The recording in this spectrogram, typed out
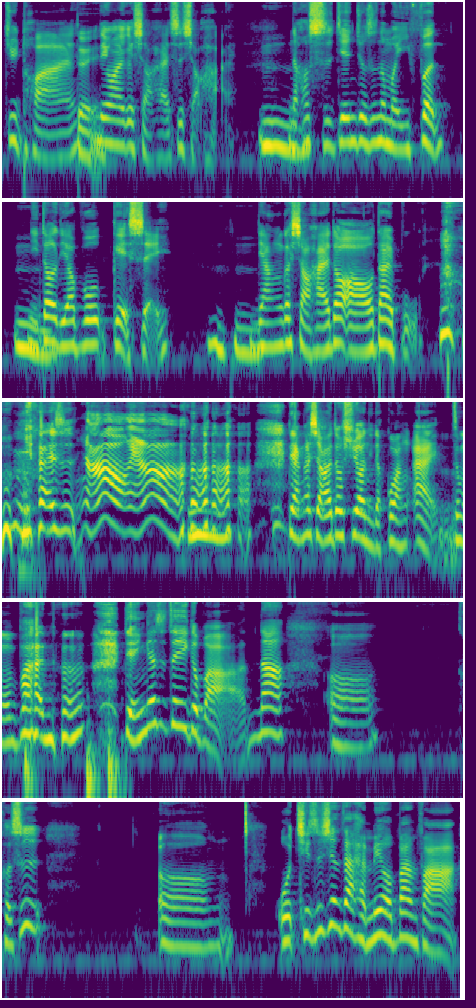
剧团，对另外一个小孩是小孩，嗯，然后时间就是那么一份，嗯。你到底要拨给谁？两个小孩都嗷嗷待哺，你还是嗷嗷，两个小孩都需要你的关爱，怎么办呢？点应该是这一个吧？那呃，可是呃，我其实现在还没有办法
